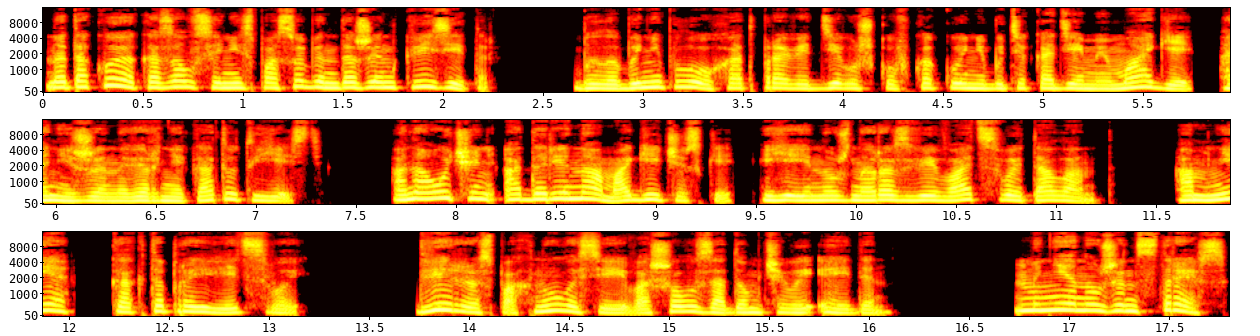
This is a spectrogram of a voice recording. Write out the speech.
На такое оказался не способен даже инквизитор. Было бы неплохо отправить девушку в какую-нибудь академию магии, они же наверняка тут есть. Она очень одарена магически, ей нужно развивать свой талант. А мне как-то проявить свой. Дверь распахнулась, и вошел задумчивый Эйден. «Мне нужен стресс»,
